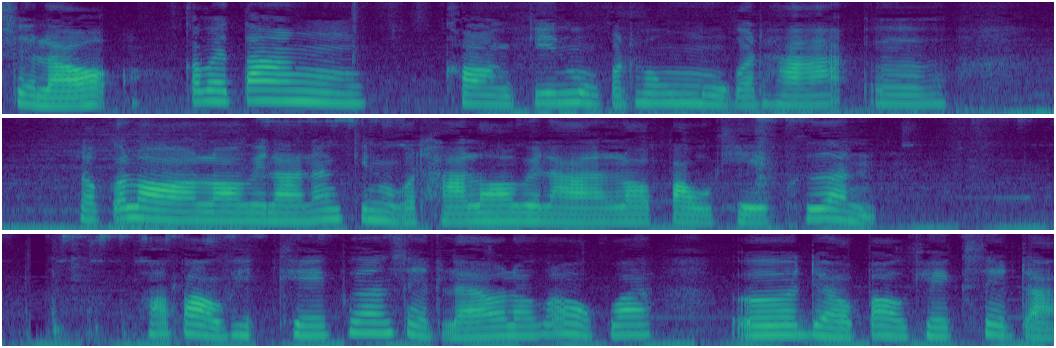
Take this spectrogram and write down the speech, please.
เสร็จแล้วก็ไปตั้งของกินหมูกระทงหมูกระทะ เออเราก็รอรอเวลานั่งกินหมูกระทะรอเวลารอเป่าเค้กเพื่อน พอเป่าเค้กเพื่อนเสร็จแล้ว เราก็บอกว่า เออ เดี๋ยวเป่าเค้กเสร็จอะ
